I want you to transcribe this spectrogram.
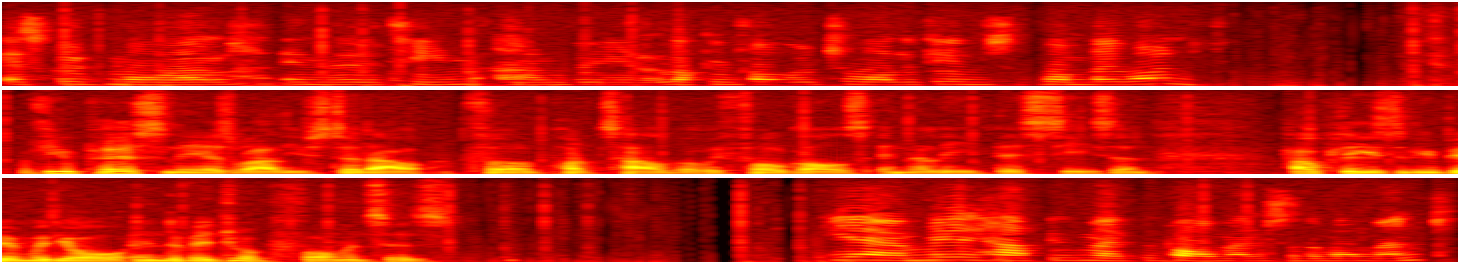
it's good morale in the team, and we're looking forward to all the games one by one. For you personally as well, you've stood out for Port Talbot with four goals in the league this season. How pleased have you been with your individual performances? Yeah, I'm really happy with my performance at the moment.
